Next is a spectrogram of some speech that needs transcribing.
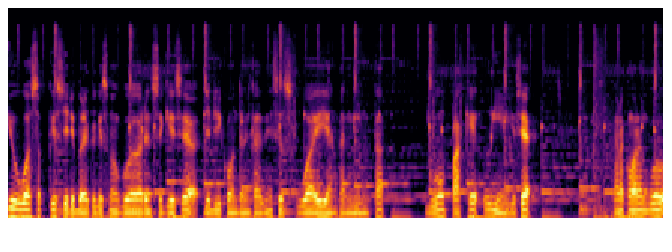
Yo what's up guys? Jadi balik lagi sama gue Rense guys ya. Jadi konten kali ini sesuai yang kalian minta Gue pakai link ya guys ya Karena kemarin gue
